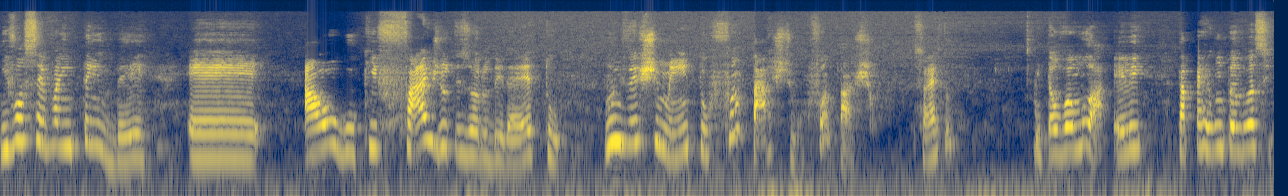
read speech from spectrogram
E você vai entender é, algo que faz do Tesouro Direto um investimento fantástico, fantástico, certo? Então vamos lá, ele está perguntando assim:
